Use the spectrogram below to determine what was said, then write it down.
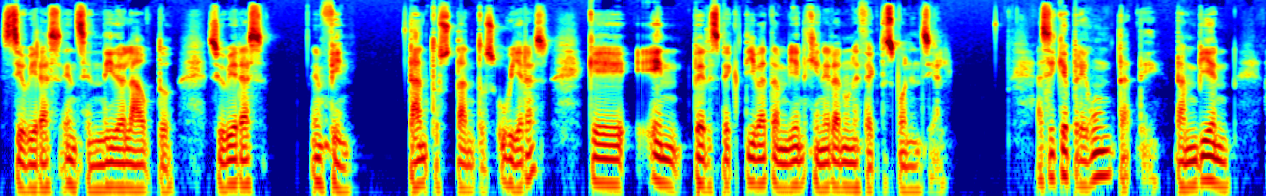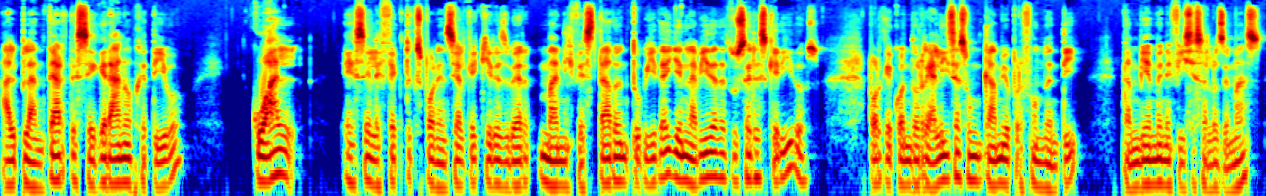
si hubieras encendido el auto, si hubieras, en fin, tantos, tantos hubieras, que en perspectiva también generan un efecto exponencial. Así que pregúntate también al plantearte ese gran objetivo, ¿cuál es el efecto exponencial que quieres ver manifestado en tu vida y en la vida de tus seres queridos? Porque cuando realizas un cambio profundo en ti, también beneficias a los demás,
